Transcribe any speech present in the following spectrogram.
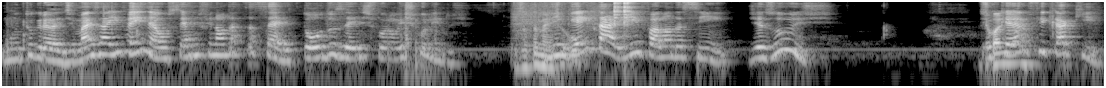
muito grande. Mas aí vem, né, o cerne final dessa série. Todos eles foram escolhidos. Exatamente. Ninguém tá aí falando assim, Jesus, Escolhe eu quero ficar aqui.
